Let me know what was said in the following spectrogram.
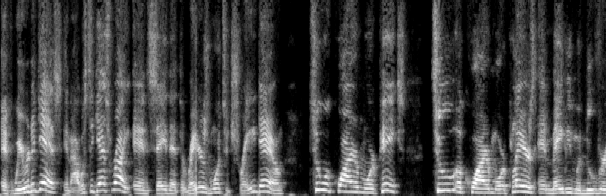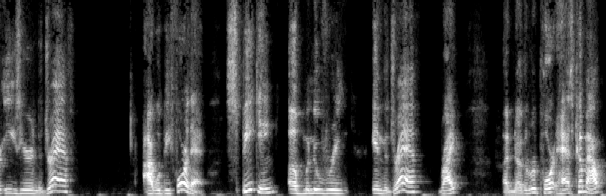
if we were to guess, and I was to guess right, and say that the Raiders want to trade down to acquire more picks to acquire more players and maybe maneuver easier in the draft, I would be for that. Speaking of maneuvering in the draft, right? Another report has come out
